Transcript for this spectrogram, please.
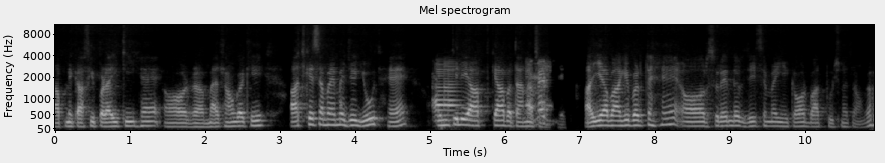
आपने काफ़ी पढ़ाई की है और मैं चाहूँगा कि आज के समय में जो यूथ है उनके लिए आप क्या बताना हैं? आइए अब आगे बढ़ते हैं और सुरेंद्र जी से मैं एक और बात पूछना चाहूँगा।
